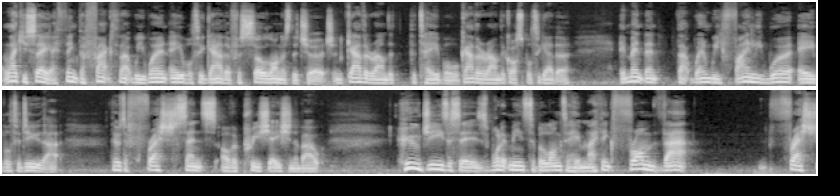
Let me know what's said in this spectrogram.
Like you say, I think the fact that we weren't able to gather for so long as the church and gather around the, the table, gather around the gospel together, it meant then that when we finally were able to do that, there was a fresh sense of appreciation about who Jesus is, what it means to belong to him. And I think from that fresh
